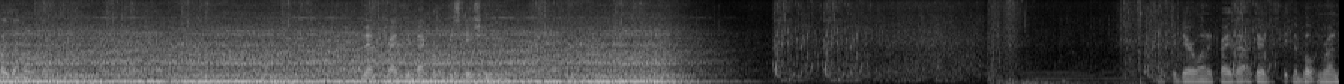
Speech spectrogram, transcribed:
buzz on over there. I'm gonna have to try to get back to the police station now. If dare want to try that out there, just get in the boat and run.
